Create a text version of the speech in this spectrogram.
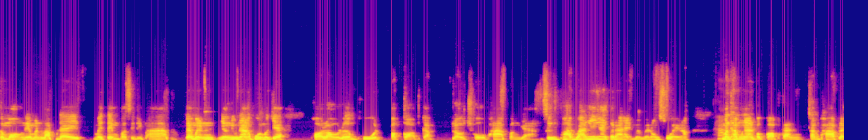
สมองเนี่ยมันรับได้ไม่เต็มประสิทธิภาพ แต่เหมือนอย่างนิ้วนางพูดเมื่อกี้พอเราเริ่มพูดประกอบกับเราโชว์ภาพบางอย่าง ซึ่งภาพวาดง่ายๆก็ได้ มันไม่ต้องสวยเนาะค่ะมันทำงานประกอบกันทั้งภาพและ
